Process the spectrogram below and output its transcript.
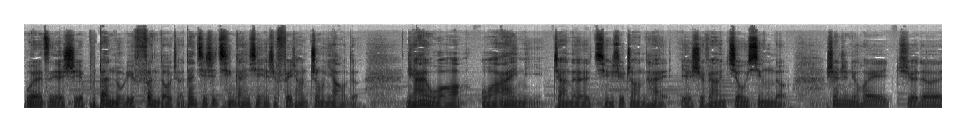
为了自己的事业不断努力奋斗着，但其实情感线也是非常重要的。你爱我，我爱你这样的情绪状态也是非常揪心的，甚至你会觉得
